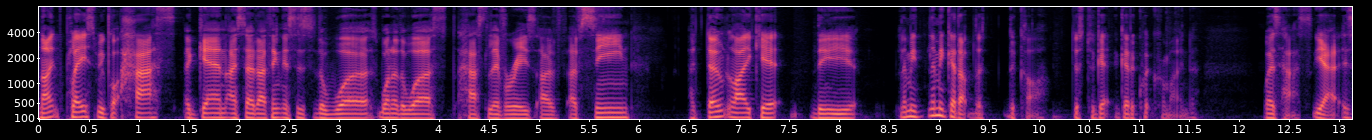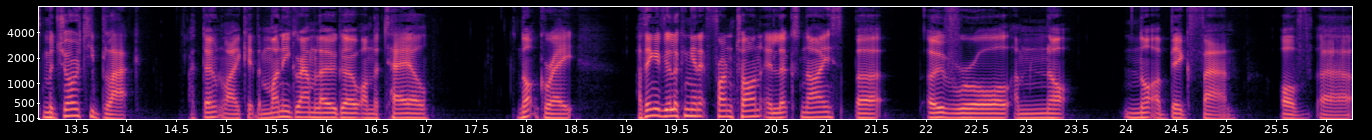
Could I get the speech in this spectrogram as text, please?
ninth place we've got Haas again. I said I think this is the worst, one of the worst Haas liveries I've I've seen. I don't like it. The let me let me get up the the car just to get get a quick reminder. Where's Haas? Yeah, it's majority black I don't like it. The MoneyGram logo on the tail, not great. I think if you're looking at it front on, it looks nice, but overall, I'm not not a big fan of uh,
